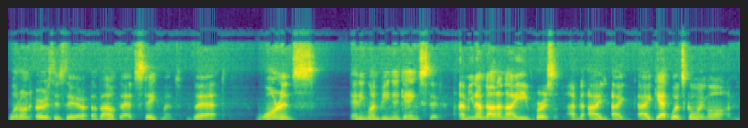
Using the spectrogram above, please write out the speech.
What on earth is there about that statement that warrants anyone being against it? I mean, I'm not a naive person. I'm, I, I, I get what's going on.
